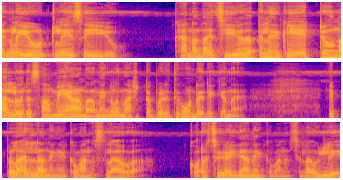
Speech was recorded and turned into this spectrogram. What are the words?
നിങ്ങൾ യൂട്ടിലൈസ് ചെയ്യൂ. കാരണം എന്താ? ജീവിതത്തിൽ നിങ്ങൾക്ക് ഏറ്റവും നല്ലൊരു സമയമാണ് നിങ്ങൾ നഷ്ടപ്പെടുത്തിക്കൊണ്ടിരിക്കുന്നത് ഇപ്പോഴല്ല നിങ്ങൾക്ക് മനസ്സിലാവുക. കുറച്ച് കഴിഞ്ഞാൽ നിങ്ങൾക്ക് മനസ്സിലാവില്ലേ?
